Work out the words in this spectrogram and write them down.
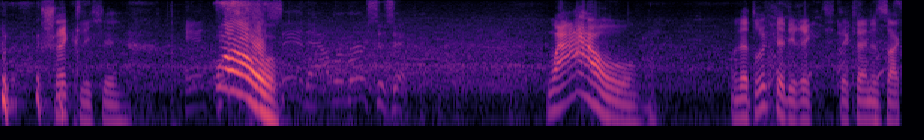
Schrecklich, ey. Wow! Wow! Und er drückt ja direkt, der kleine Sack.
